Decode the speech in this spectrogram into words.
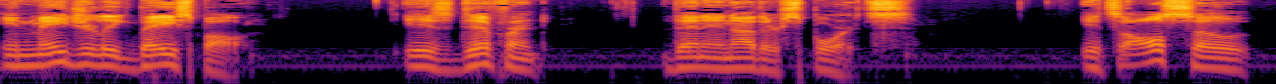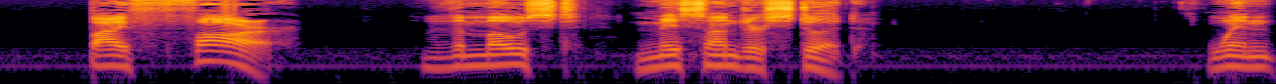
in Major League Baseball is different than in other sports. It's also by far the most misunderstood. When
